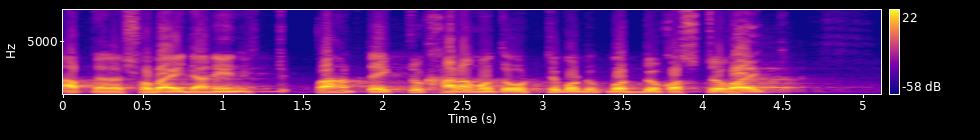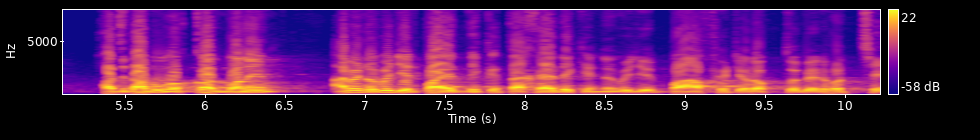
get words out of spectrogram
আপনারা সবাই জানেন, পাহাড়টা একটু খারাপ মতো উঠতে বড্ড বড্ড কষ্ট হয়। হজরত আবু বক্কর বলেন, আমি নবীজির পায়ের দিকে তাকায় দেখি নবীজির পা ফেটে রক্ত বের হচ্ছে।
